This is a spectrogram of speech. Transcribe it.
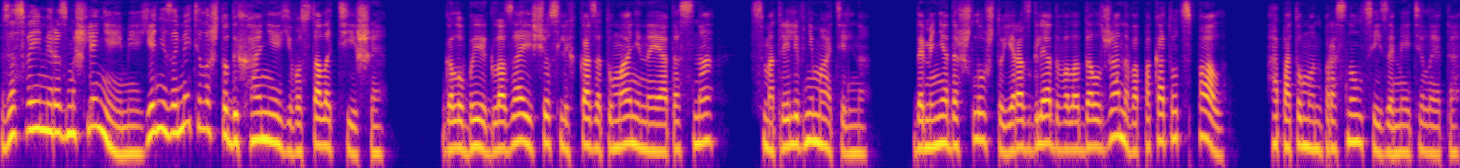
За своими размышлениями я не заметила, что дыхание его стало тише. Голубые глаза, еще слегка затуманенные ото сна, смотрели внимательно. До меня дошло, что я разглядывала Должанова, пока тот спал, а потом он проснулся и заметил это.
